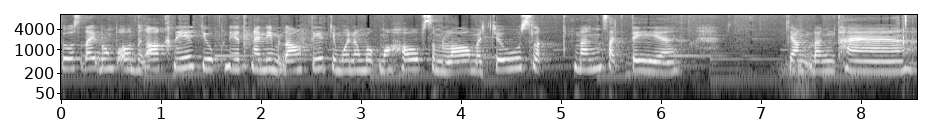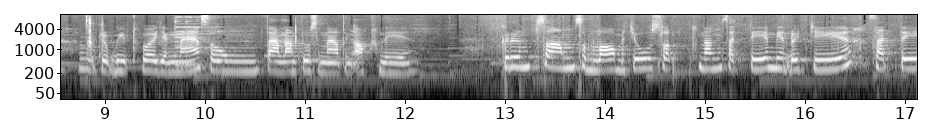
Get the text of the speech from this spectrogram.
សួស្តីបងប្អូនទាំងអស់គ្នាជួបគ្នាថ្ងៃនេះម្ដងទៀតជាមួយនឹងមុខម្ហូបសម្លម្ជូរស្លឹកថ្នឹងសាច់ទាចង់ដឹងថារបៀបធ្វើយ៉ាងណាសូមតាមដានទស្សនាទាំងអស់គ្នា គ្រឿងផ្សំសម្លម្ជូរស្លឹកថ្នឹងសាច់ទាមានដូចជាសាច់ទា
